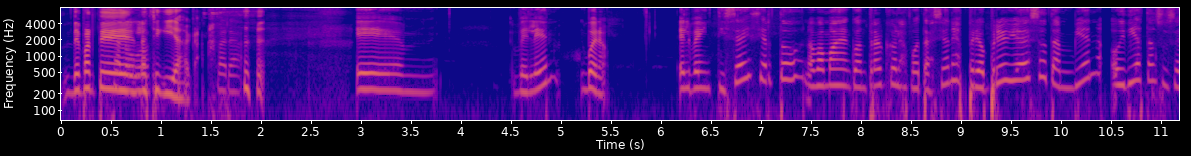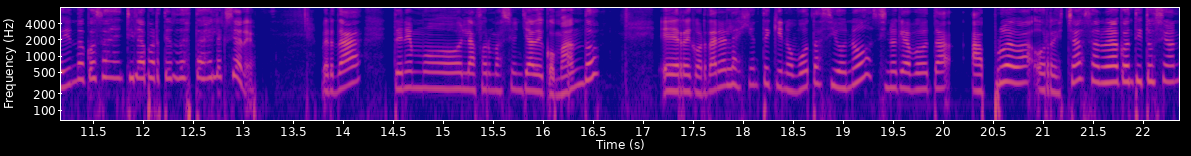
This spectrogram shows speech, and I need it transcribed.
de parte de las chiquillas acá. para Em, Belén. Bueno, el 26, ¿cierto? Nos vamos a encontrar con las votaciones, pero previo a eso también hoy día están sucediendo cosas en Chile a partir de estas elecciones, ¿verdad? Tenemos la formación ya de comando. eh, recordar a la gente que no vota sí o no, sino que vota aprueba o rechaza nueva constitución.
